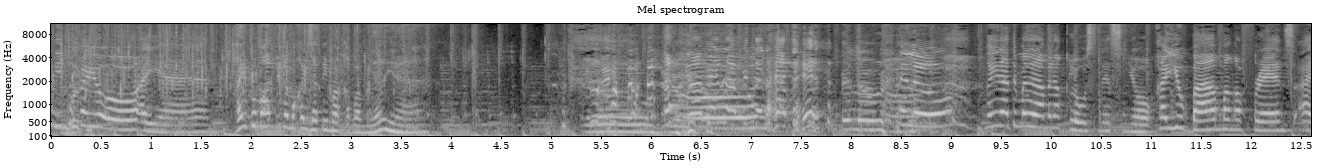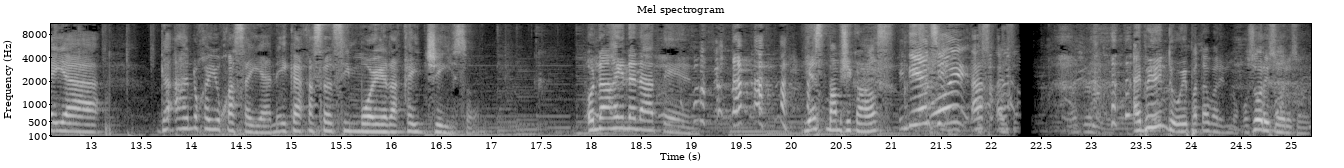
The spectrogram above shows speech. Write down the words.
dito kayo, oh. Ayan. Ay, bumati naman kayo sa ating mga kapamilya. Grabe, lapit na natin. Hello. Hello. Ngayon natin malalaman ang closeness nyo. Kayo ba, mga friends, ay ah, gaano kayo kasaya na ikakasal si Moira kay Jason? Unahin na natin. yes, Ma'am Shikals? Hindi yan si... Ah, ah, Ay, pero hindi. Uy, patawarin mo ko. Sorry, sorry, sorry.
